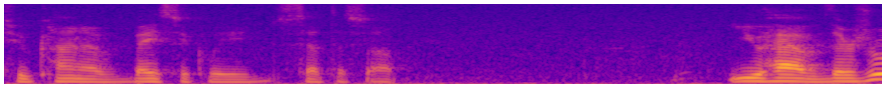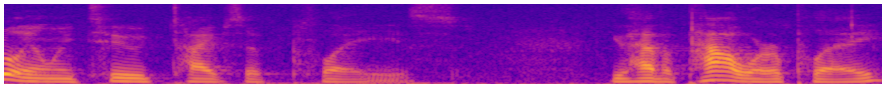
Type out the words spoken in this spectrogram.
to kind of basically set this up. You have there's really only two types of plays. You have a power play,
